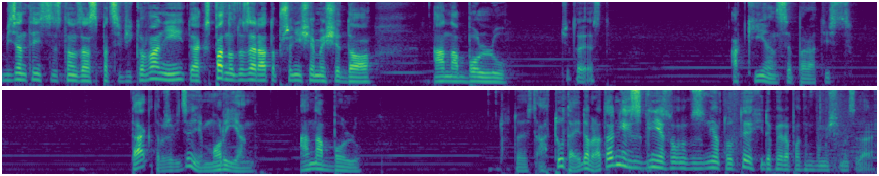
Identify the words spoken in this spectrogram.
Bizantyńscy zostaną zaraz spacyfikowani. To jak spadną do zera, to przeniesiemy się do Anabolu. Gdzie to jest? Akian Separatist. Tak? Dobrze widzę? Nie. Morian. Anabolu. To jest. A tutaj, dobra, to niech zgniotą, tych i dopiero potem pomyślimy co dalej.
